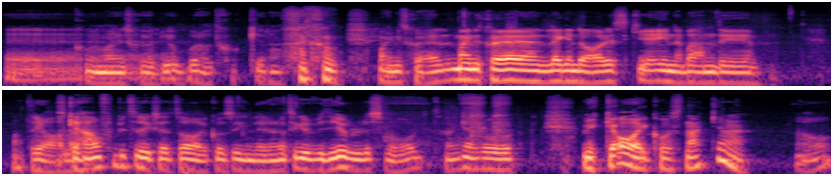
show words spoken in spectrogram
Eh, Kommer Magnus Sjö bli oerhört chockad. Magnus Sjö. Magnus Sjö är en legendarisk innebandymaterial. Ska han få betygsätta AIKs inledning? Jag tycker vi gjorde det svagt. Han kan få... Mycket AIK-snack här. Ja.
